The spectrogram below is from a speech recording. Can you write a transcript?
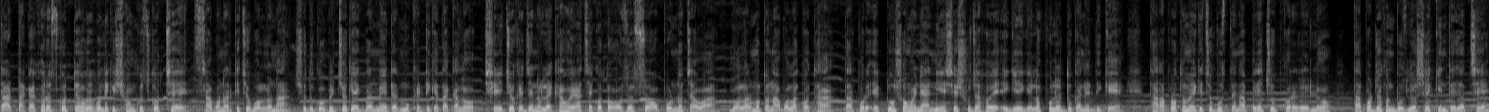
তার টাকা খরচ করতে হবে বলে কি সংকোচ করছে? শ্রাবণ আর কিছু বলল না। শুধু গভীর চোখে একবার মেয়েটার মুখের দিকে তাকালো। সেই চোখে যেন লেখা হয়ে আছে কত অজস্র অপূর্ণ চাওয়া। বলার মতো না বলা কথা। তারপর একটু সময় নেওয়া নিয়ে সে সোজা হয়ে এগিয়ে গেল ফুলের দোকানের দিকে। তারা প্রথমে কিছু বুঝতে না পেরে চুপ করে রইল। তারপর যখন বুঝলো সে কিনতে যাচ্ছে,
